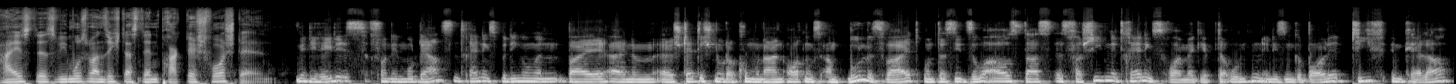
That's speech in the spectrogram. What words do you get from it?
Heißt es, wie muss man sich das denn praktisch vorstellen? Die Rede ist von den modernsten Trainingsbedingungen bei einem äh, städtischen oder kommunalen Ordnungsamt bundesweit. Und das sieht so aus, dass es verschiedene Trainingsräume gibt da unten in diesem Gebäude, tief im Keller.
